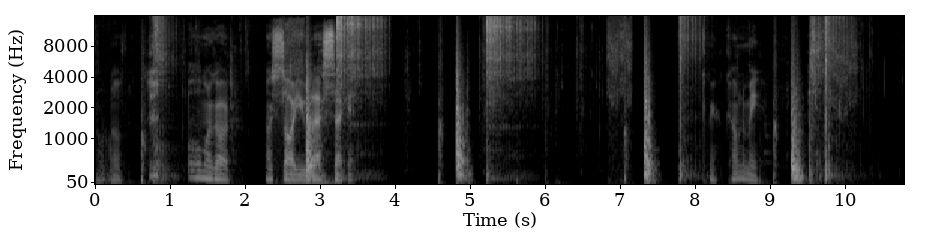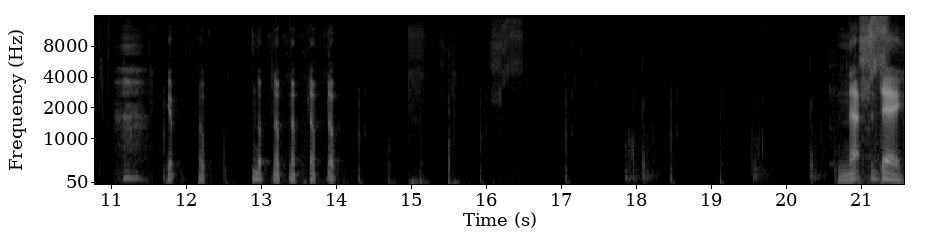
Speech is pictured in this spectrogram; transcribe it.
I don't know if... Oh my god. I saw you last second. Come here. Come to me. yep. Nope. Nope, nope, nope, nope, nope. Not today.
